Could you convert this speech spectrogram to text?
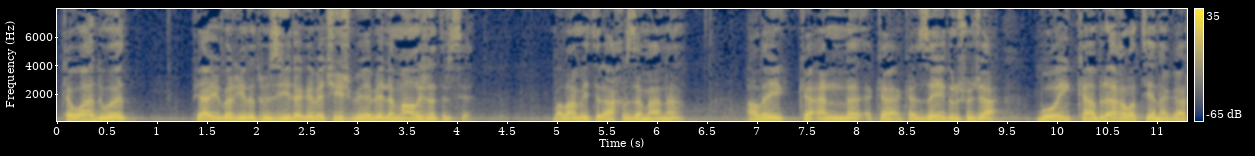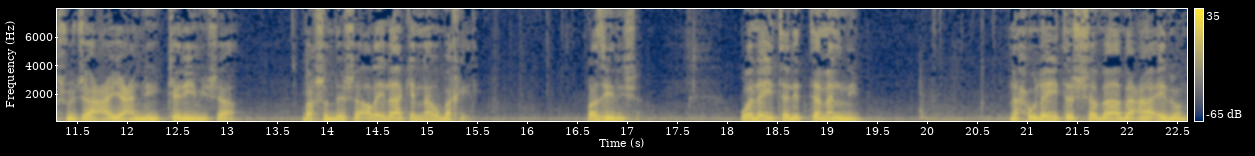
زیرکه کوادوت پیاوی بغیرت و زیرکه به چیش به به لمالش نترسه بلام يتر آخر زمانه علي كأن كزيد شجاع بوي كابرا غلط ينقا شجاع يعني كريمشا بخشندشا علي لكنه بخيل رزيلشا وليت للتمني نحو ليت الشباب عائد.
